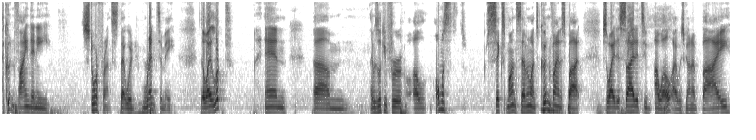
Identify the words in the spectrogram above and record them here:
I couldn't find any storefronts that would rent to me, though I looked. And um, I was looking for a, almost six months, seven months, couldn't find a spot. So I decided to, oh, well, I was going to buy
